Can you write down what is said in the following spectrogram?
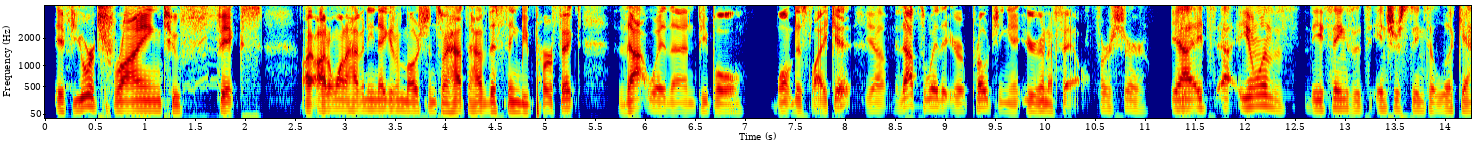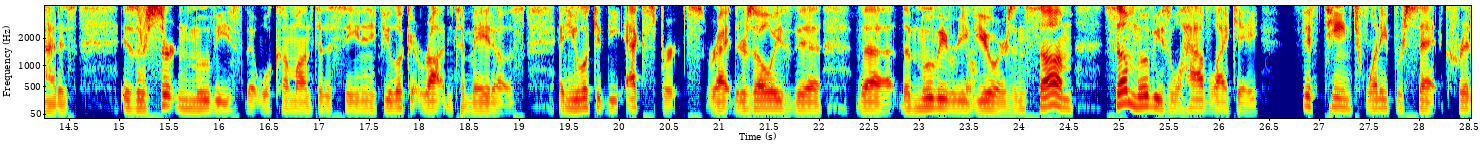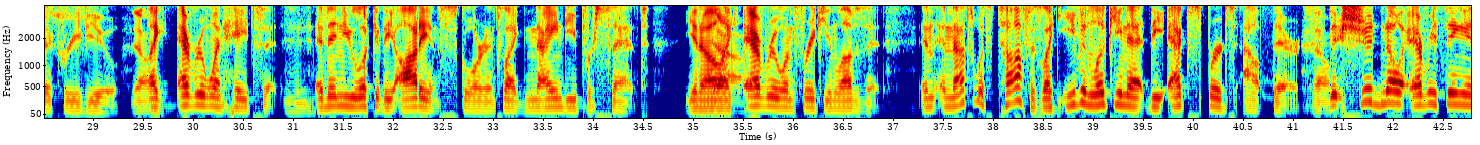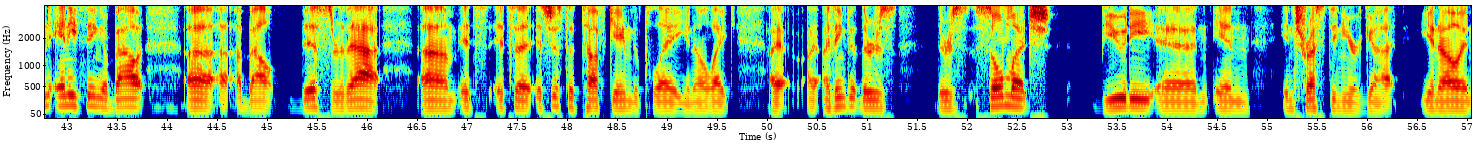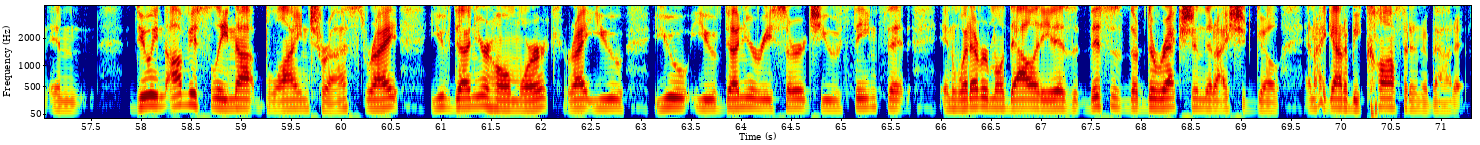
if you are trying to fix, I, I don't want to have any negative emotions, so I have to have this thing be perfect. That way, then people won't dislike it. Yeah, if that's the way that you're approaching it, you're going to fail for sure. Yeah, it's uh, you know one of the, the, things that's interesting to look at is is there's certain movies that will come onto the scene, and if you look at Rotten Tomatoes and you look at the experts, right? There's always the the the movie reviewers, and some some movies will have like a 15 20% critic review yeah. like everyone hates it mm-hmm. and then you look at the audience score and it's like 90% you know yeah. like everyone freaking loves it and and that's what's tough is like even looking at the experts out there yeah. that should know everything and anything about uh, about this or that um, it's it's a it's just a tough game to play you know like I I think that there's there's so much beauty and in in trusting your gut you know and and doing obviously not blind trust right? You've done your homework right? You you you've done your research. You think that in whatever modality it is that this is the direction that i should go and i got to be confident about it.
